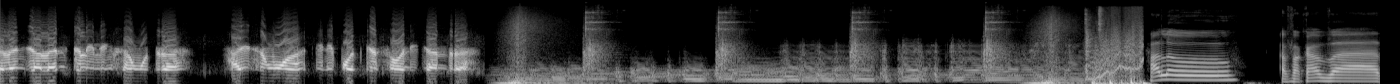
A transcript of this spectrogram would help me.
Jalan-jalan keliling samudra. Hai semua, ini podcast Sony Chandra. Halo, apa kabar?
